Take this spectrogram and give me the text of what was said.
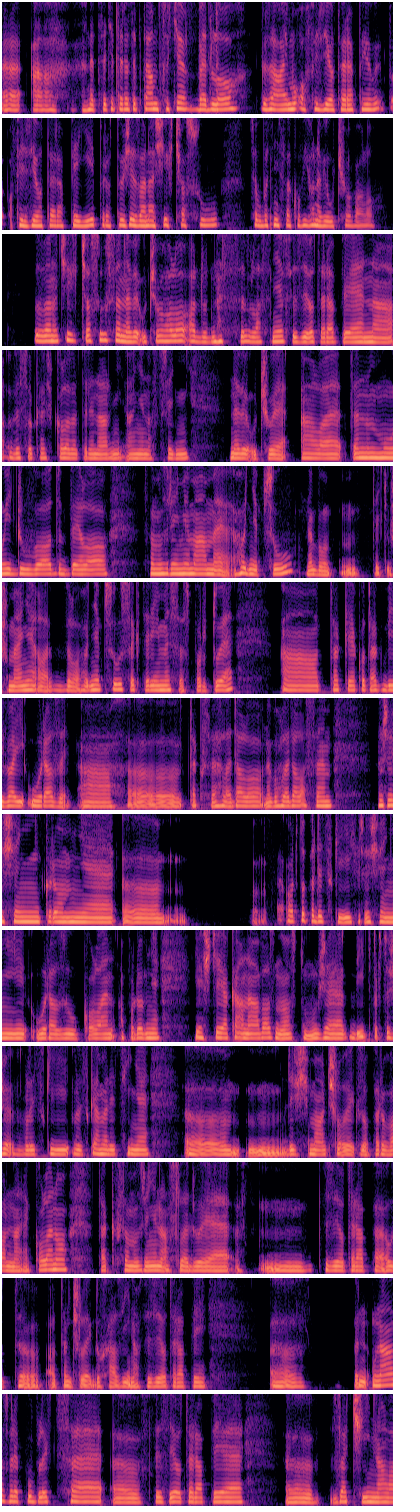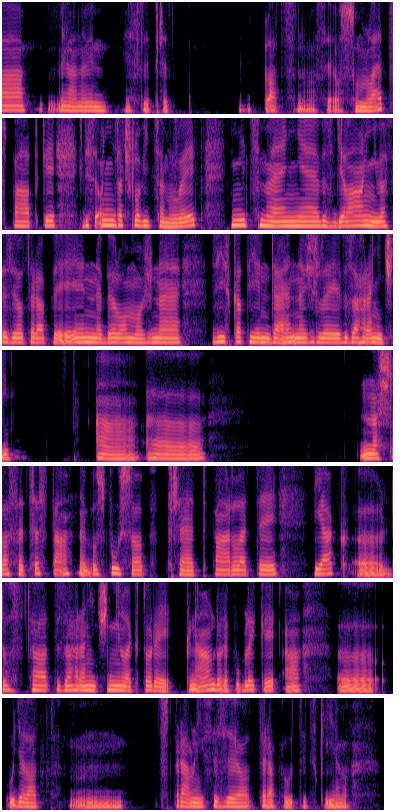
E, a hned se tě teda zeptám, co tě vedlo k zájmu o fyzioterapii, o fyzioterapii, protože za našich časů se vůbec nic takového nevyučovalo. Za našich časů se nevyučovalo a dodnes se vlastně fyzioterapie na vysoké škole veterinární ani na střední nevyučuje. Ale ten můj důvod bylo Samozřejmě máme hodně psů, nebo teď už méně, ale bylo hodně psů, se kterými se sportuje a tak jako tak bývají úrazy. A e, tak se hledalo, nebo hledala jsem řešení kromě e, ortopedických řešení úrazů kolen a podobně, ještě jaká návaznost může být, protože v, lidský, v lidské medicíně když má člověk zoperované koleno, tak samozřejmě následuje mm, fyzioterapeut eh, a ten člověk dochází na fyzioterapii. Ehm, u nás v republice eh, fyzioterapie eh, začínala, já nevím, jestli před plac, no asi 8 let zpátky, kdy se o ní začalo více mluvit. Nicméně vzdělání ve fyzioterapii nebylo možné získat jinde, nežli v zahraničí. A e, našla se cesta nebo způsob před pár lety, jak e, dostat zahraniční lektory k nám do republiky a e, udělat mm, správný fyzioterapeutický nebo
